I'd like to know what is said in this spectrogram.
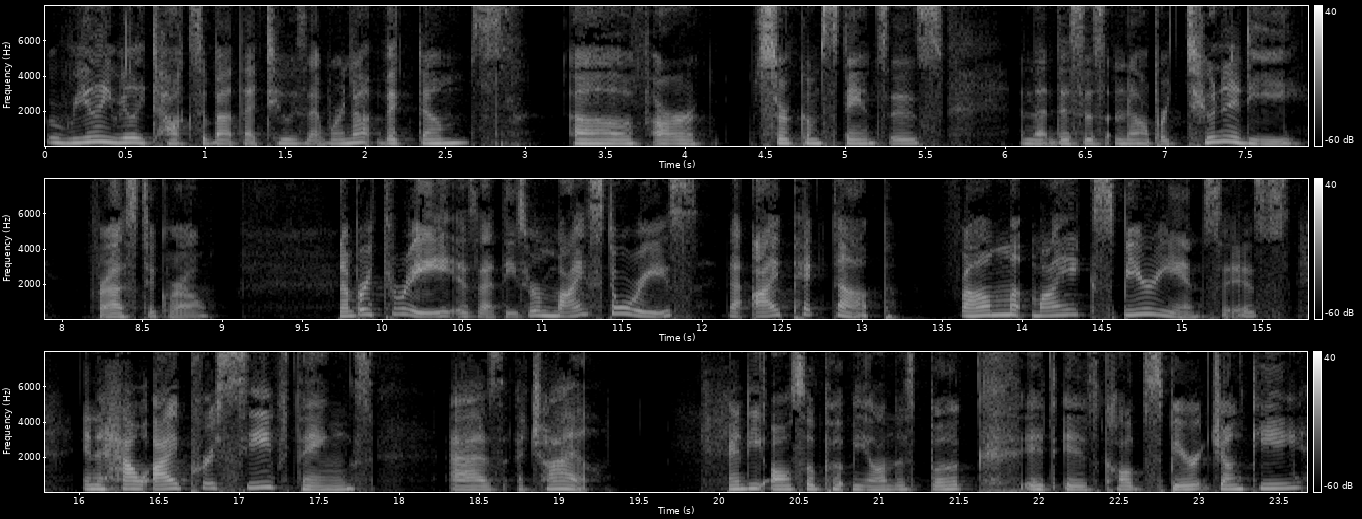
who really, really talks about that too is that we're not victims of our circumstances and that this is an opportunity for us to grow. Number three is that these are my stories that I picked up from my experiences and how I perceive things as a child. Andy also put me on this book. It is called Spirit Junkie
